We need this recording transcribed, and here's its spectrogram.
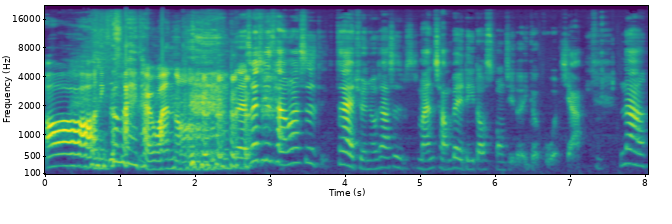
哦，你更爱台湾哦。对，所以其实台湾是在全球上是蛮常被 DDoS 攻击的一个国家。那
